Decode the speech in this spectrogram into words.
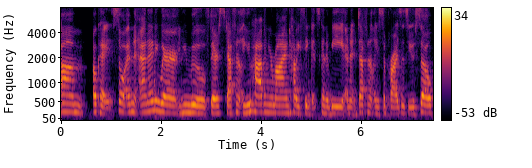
Um, okay, so and and anywhere you move, there's definitely you have in your mind how you think it's going to be, and it definitely surprises you. So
